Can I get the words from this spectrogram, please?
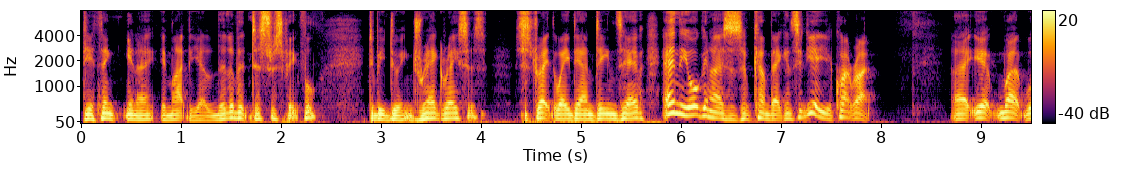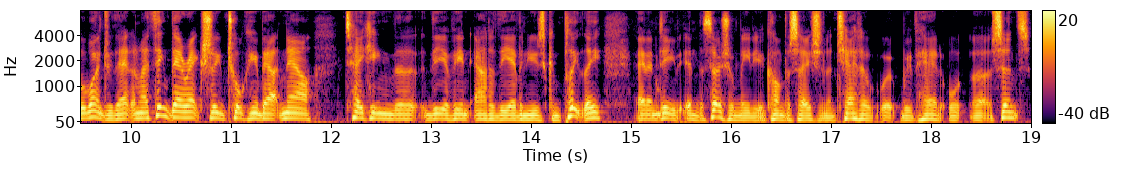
Do you think, you know, it might be a little bit disrespectful to be doing drag races straight the way down Dean's Ave? And the organisers have come back and said, yeah, you're quite right. Uh, yeah, well, we won't do that. And I think they're actually talking about now taking the, the event out of the avenues completely. And indeed, in the social media conversation and chatter we've had uh, since,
